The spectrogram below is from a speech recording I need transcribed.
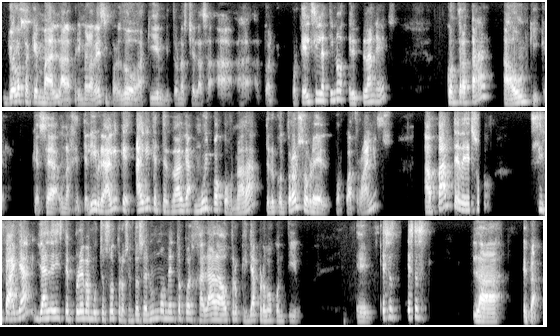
Yo lo saqué mal la primera vez y por eso aquí invité unas chelas a, a, a Toño. Porque él sí latino, el plan es contratar a un kicker que sea un agente libre, alguien que, alguien que te valga muy poco o nada, tener control sobre él por cuatro años. Aparte de eso, si falla, ya le diste prueba a muchos otros. Entonces, en un momento puedes jalar a otro que ya probó contigo. Eh, ese, es la, el plan.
